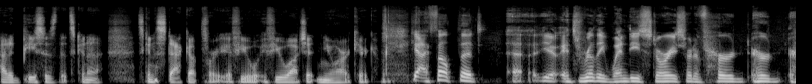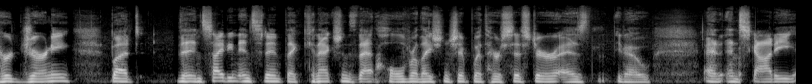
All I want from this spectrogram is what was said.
added pieces that's gonna it's gonna stack up for you if you if you watch it and you are a caregiver. Yeah, I felt that uh, you know it's really Wendy's story, sort of her her her journey, but the inciting incident, the connections, that whole relationship with her sister as you know, and and Scotty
